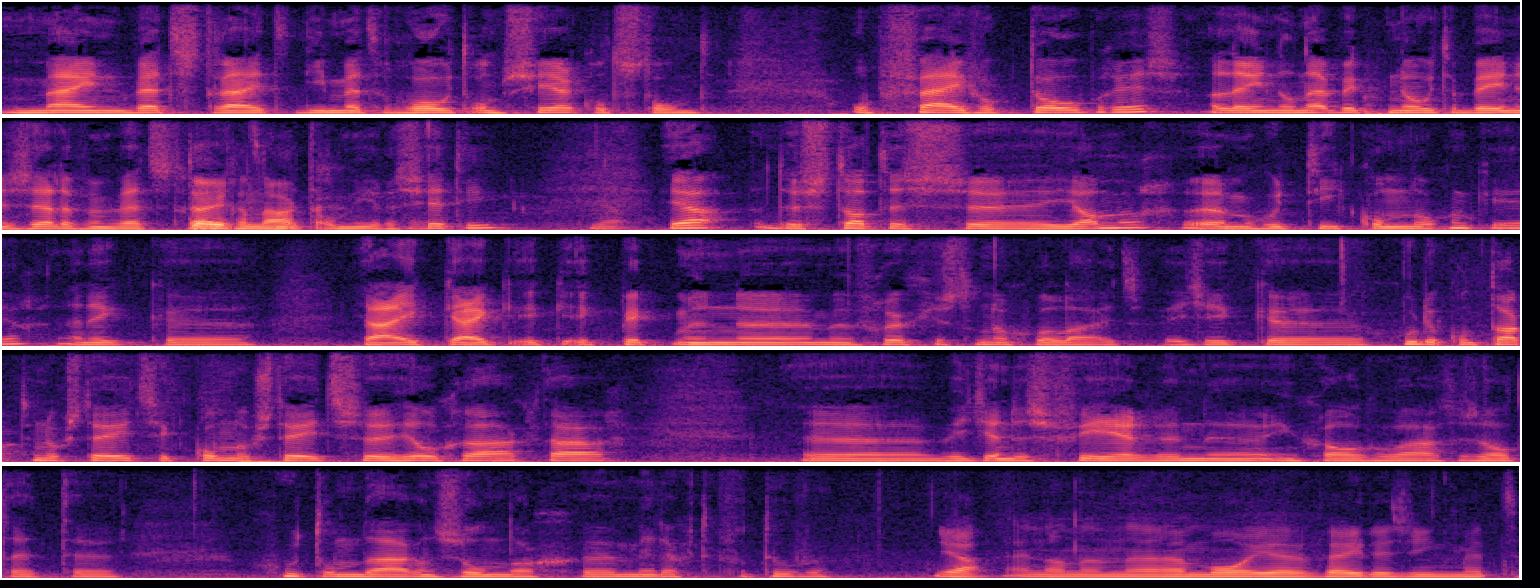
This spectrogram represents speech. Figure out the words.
mijn wedstrijd die met rood omcirkeld stond op 5 oktober is. Alleen dan heb ik notabene zelf een wedstrijd Tegen met Almere City. Ja. Ja, dus dat is eh, jammer. Eh, maar goed, die komt nog een keer. En ik, eh, ja, ik kijk, ik, ik pik mijn, mijn vruchtjes er nog wel uit. Weet je, ik goede contacten nog steeds. Ik kom nog steeds heel graag daar. Weet je, en de sfeer in, in Galgenwaard is altijd goed om daar een zondagmiddag te vertoeven. Ja, en dan een mooie wederzien met,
